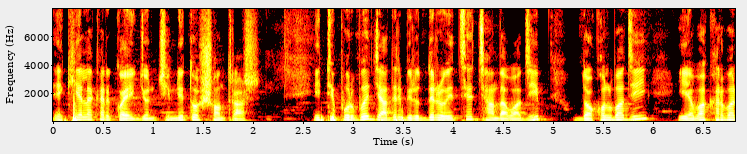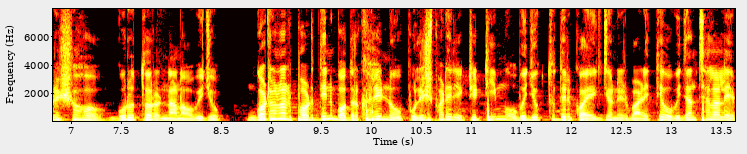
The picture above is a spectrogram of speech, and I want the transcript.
একই এলাকার কয়েকজন চিহ্নিত সন্ত্রাস। ইতিপূর্বে যাদের বিরুদ্ধে রয়েছে ছাঁদাবাজি দখলবাজি, ইয়াবা কারবারি সহ গুরুতর নানা অভিযোগ। ঘটনার পরদিন বদরখালী নৌ পুলিশ ফাঁড়ির একটি টিম অভিযুক্তদের কয়েকজনের বাড়িতে অভিযান চালালে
